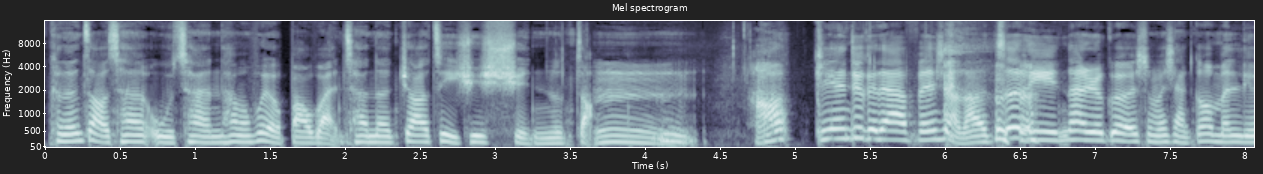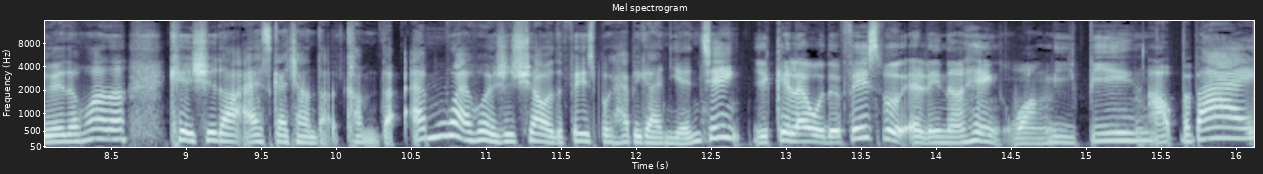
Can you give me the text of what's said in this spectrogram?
可能早餐、午餐他们会有包，晚餐呢就要自己去寻找。嗯嗯，好，今天就跟大家分享到这里。那如果有什么想跟我们留言的话呢，可以去到 i c e c a c com 的 my，或者是去到我的 Facebook Happy 感言经。也可以来我的 Facebook Elena Heng 王立斌。好，拜拜。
